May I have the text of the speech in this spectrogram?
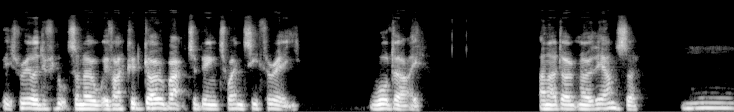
It's really difficult to know if I could go back to being 23, would I? And I don't know the answer. Mm.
